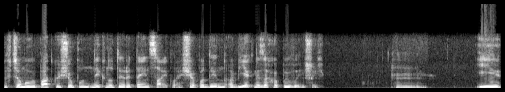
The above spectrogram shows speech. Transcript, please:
в цьому випадку, щоб уникнути retain cycle, щоб один об'єкт не захопив інший. І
